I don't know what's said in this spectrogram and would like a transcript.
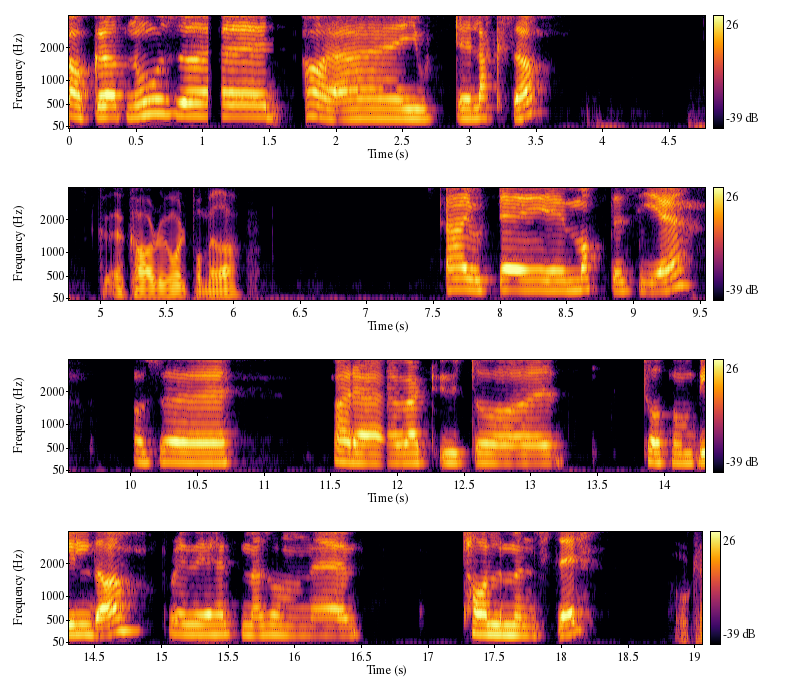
Akkurat nå så uh, har jeg gjort uh, lekser. Hva har du holdt på med da? Jeg har gjort det i matteside. Og så har jeg vært ute og tatt noen bilder, fordi vi holder på med sånn eh, tallmønster. Ok.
